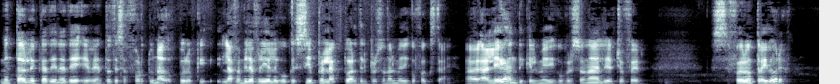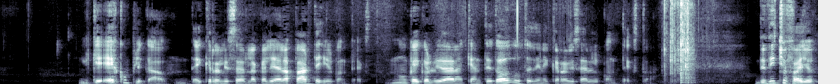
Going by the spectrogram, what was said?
lamentable cadena de eventos desafortunados, pero que la familia Frey alegó que siempre el actuar del personal médico fue extraño. Alegan de que el médico personal y el chofer fueron traidores. Y que es complicado. Hay que realizar la calidad de las partes y el contexto. Nunca hay que olvidar que ante todo usted tiene que revisar el contexto. De dicho fallo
